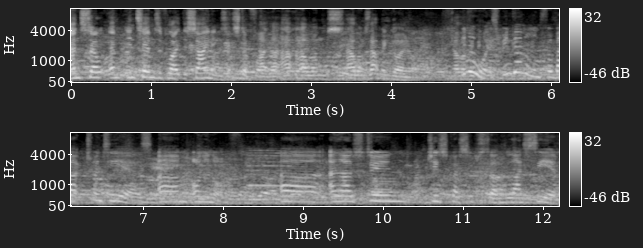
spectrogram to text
and so, um, in terms of like the signings and stuff like that, how, how long's how long's that been going on? You know what? It's been going on for about 20 years, um, on and off. Uh, and I was doing Jesus Christ Superstar, the Lyceum,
